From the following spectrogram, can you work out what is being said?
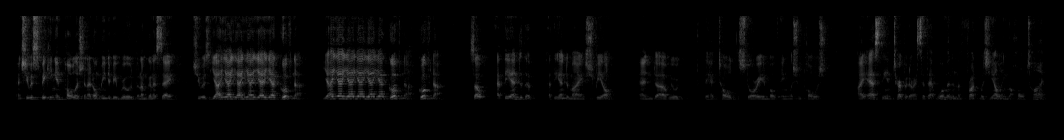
And she was speaking in Polish, and I don't mean to be rude, but I'm going to say, she was, yeah, yeah, yeah, yeah, yeah, yeah, guvna. Yeah, yeah, yeah, yeah, yeah, yeah, guvna, guvna. So at the end of the at the end of my spiel, and uh, we were they had told the story in both English and Polish. I asked the interpreter. I said that woman in the front was yelling the whole time.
